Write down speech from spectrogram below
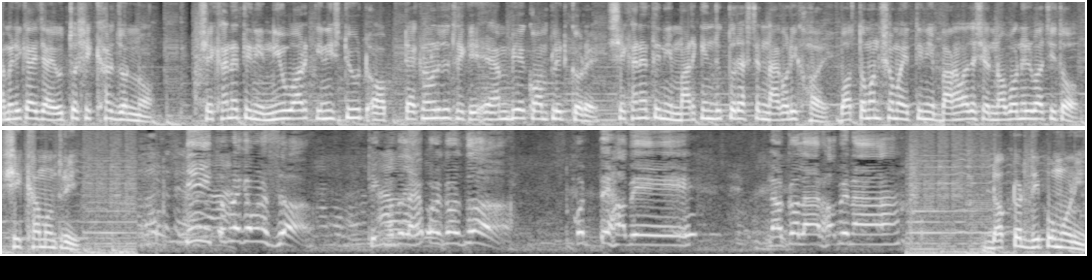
আমেরিকায় যায় উচ্চশিক্ষার জন্য। সেখানে তিনি New York Institute of Technology থেকে এমবিএ কমপ্লিট করে। সেখানে তিনি মার্কিন যুক্তরাষ্ট্রের নাগরিক হয়। বর্তমান সময়ে তিনি বাংলাদেশের নবনির্বাচিত শিক্ষামন্ত্রী। তোমরা কেমন আছো? ঠিক মতো লেখাপড়া করো তো? করতে হবে। নকল আর হবে না। ডক্টর দীপুমণি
